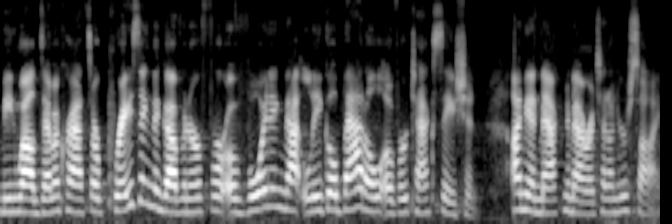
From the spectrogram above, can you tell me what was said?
Meanwhile, Democrats are praising the governor for avoiding that legal battle over taxation. I'm Anne McNamara, 10 on your side.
